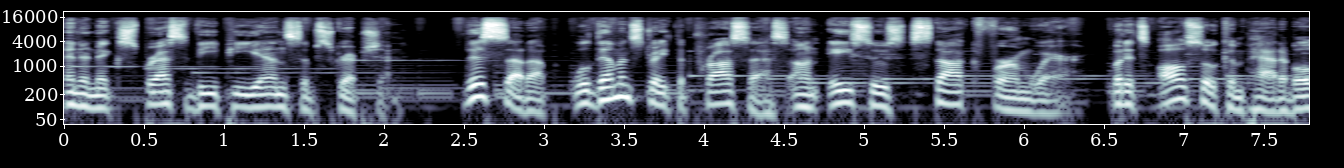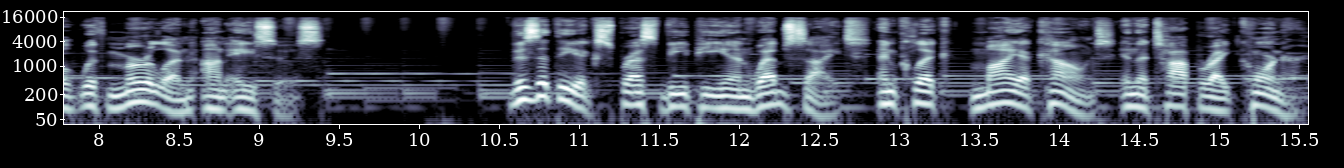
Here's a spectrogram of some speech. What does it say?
and an ExpressVPN subscription. This setup will demonstrate the process on ASUS stock firmware, but it's also compatible with Merlin on ASUS. Visit the ExpressVPN website and click My Account in the top right corner.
